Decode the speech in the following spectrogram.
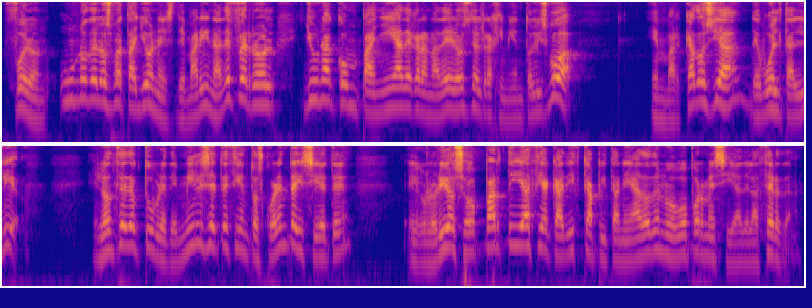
fueron uno de los batallones de Marina de Ferrol y una compañía de granaderos del Regimiento Lisboa. Embarcados ya, de vuelta al lío. El 11 de octubre de 1747, el glorioso partía hacia Cádiz capitaneado de nuevo por Mesía de la Cerda.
